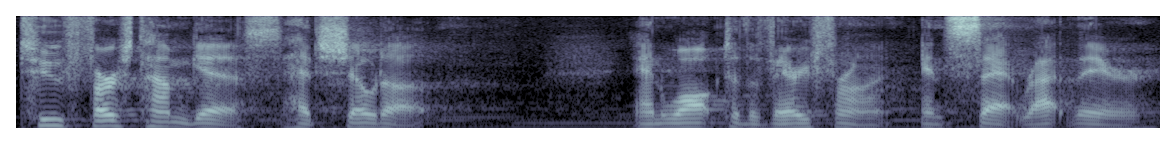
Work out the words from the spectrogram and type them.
two first time guests had showed up and walked to the very front and sat right there.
